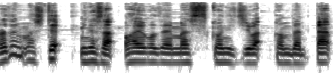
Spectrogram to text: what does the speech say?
改めまして、皆さんおはようございます。こんにちは、こんばんぱん。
